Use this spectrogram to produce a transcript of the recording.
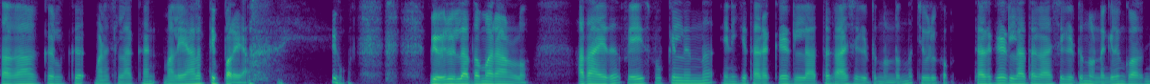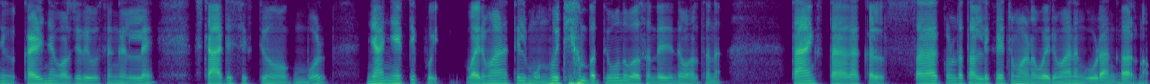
സഖാക്കൾക്ക് മനസ്സിലാക്കാൻ മലയാളത്തിൽ പറയാം. വിവരമില്ലാത്തവന്മാരാണല്ലോ. അതായത് ഫേസ്ബുക്കിൽ നിന്ന് എനിക്ക് തരക്കേടില്ലാത്ത കാശ് കിട്ടുന്നുണ്ടെന്ന് ചുരുക്കം. തരക്കേടില്ലാത്ത കാശ് കിട്ടുന്നുണ്ടെങ്കിലും കുറഞ്ഞ് കഴിഞ്ഞ കുറച്ച് ദിവസങ്ങളിലെ സ്റ്റാറ്റിസ്റ്റിക്സ് നോക്കുമ്പോൾ ഞാൻ ഞെട്ടിപ്പോയി. വരുമാനത്തിൽ മുന്നൂറ്റി അമ്പത്തി മൂന്ന് പെർസെന്റേജിന്റെ വർധന. താങ്ക്സ് സഹാക്കൾ സഹാക്കളുടെ തള്ളിക്കയറ്റമാണ് വരുമാനം കൂടാൻ കാരണം.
